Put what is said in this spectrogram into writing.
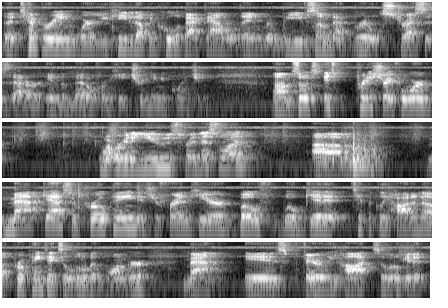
The tempering where you heat it up and cool it back down will then relieve some of that brittle stresses that are in the metal from heat treating and quenching. Um, so it's, it's pretty straightforward. What we're going to use for this one, um, MAPP gas or propane is your friend here. Both will get it typically hot enough. Propane takes a little bit longer. MAPP is fairly hot, so it'll get it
